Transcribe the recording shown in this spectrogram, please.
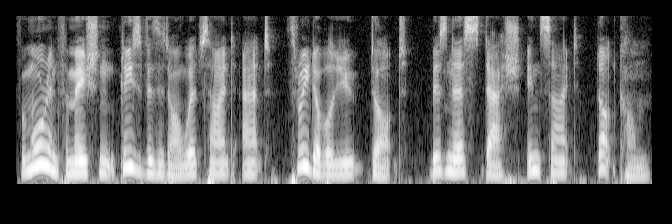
For more information, please visit our website at www.business-insight.com.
